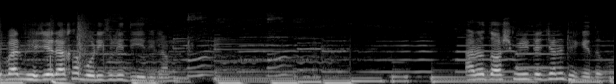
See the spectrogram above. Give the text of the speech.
এবার ভেজে রাখা বড়িগুলি দিয়ে দিলাম। আরও দশ মিনিটের জন্য ঢেকে দেবো।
